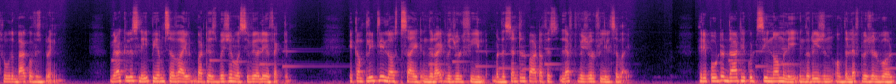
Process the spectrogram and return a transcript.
through the back of his brain. Miraculously, PM survived, but his vision was severely affected. He completely lost sight in the right visual field, but the central part of his left visual field survived. He reported that he could see normally in the region of the left visual world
